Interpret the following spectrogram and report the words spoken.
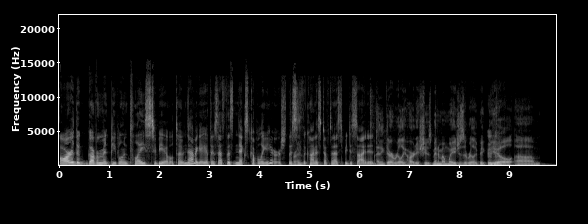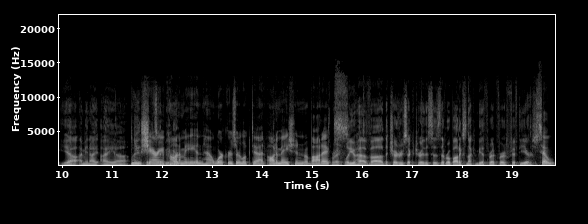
Are the government people in place to be able to navigate? Because that's the next couple of years. This right. is the kind of stuff that has to be decided. I think there are really hard issues. Minimum wage is a really big mm-hmm. deal. Um, yeah, I mean, I, I uh, new I sharing economy and how workers are looked at, automation, robotics. Right. Well, you have uh, the Treasury Secretary that says that robotics is not going to be a threat for 50 years. So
